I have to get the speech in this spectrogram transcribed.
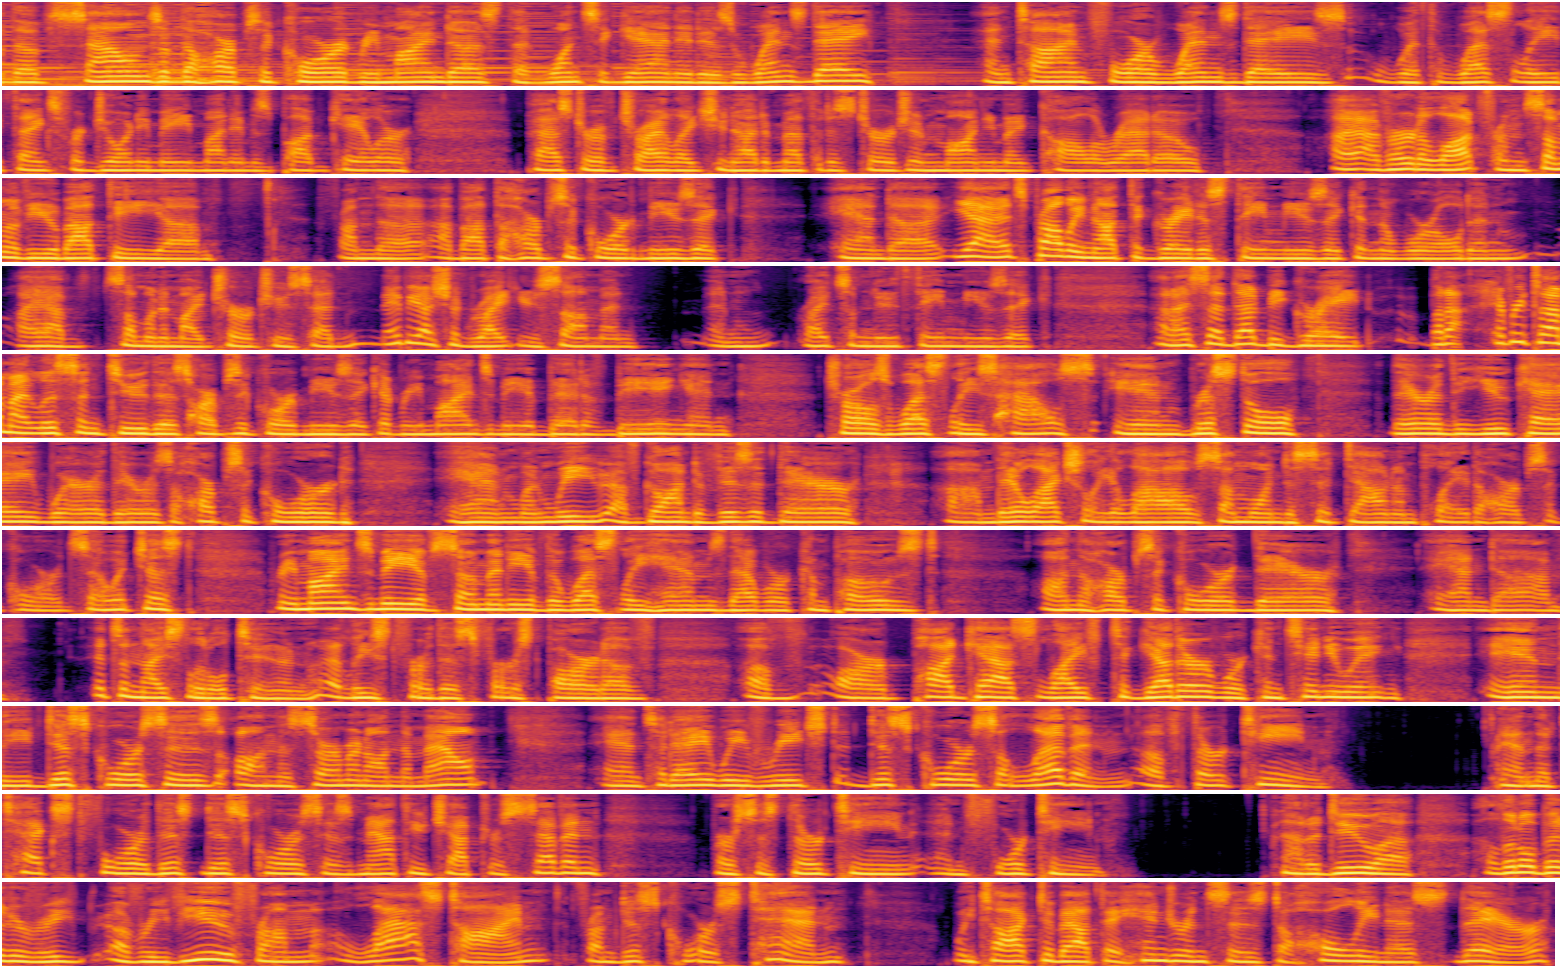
The sounds of the harpsichord remind us that once again it is Wednesday and time for Wednesdays with Wesley. Thanks for joining me. My name is Bob Kaylor, pastor of Tri Lakes United Methodist Church in Monument, Colorado. I, have heard a lot from some of you about the uh, from the about the harpsichord music, and uh, yeah, it's probably not the greatest theme music in the world. And I have someone in my church who said maybe I should write you some and and write some new theme music. And I said, that'd be great. But every time I listen to this harpsichord music, it reminds me a bit of being in Charles Wesley's house in Bristol, there in the UK, where there is a harpsichord. And when we have gone to visit there, um, they'll actually allow someone to sit down and play the harpsichord. So it just reminds me of so many of the Wesley hymns that were composed on the harpsichord there. And uh, it's a nice little tune, at least for this first part of of our podcast life together. We're continuing in the discourses on the Sermon on the Mount. And today we've reached discourse 11 of 13. And the text for this discourse is Matthew chapter 7, verses 13 and 14. Now, to do a, a little bit of, re, of review from last time, from discourse 10, we talked about the hindrances to holiness there,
